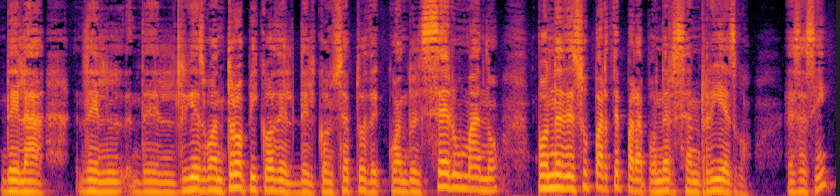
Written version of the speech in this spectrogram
de la, del, del riesgo antrópico, del, del concepto de cuando el ser humano pone de su parte para ponerse en riesgo. ¿Es así?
